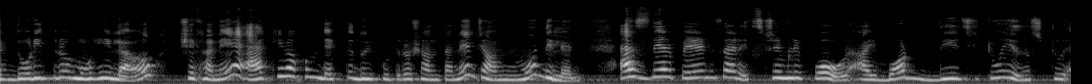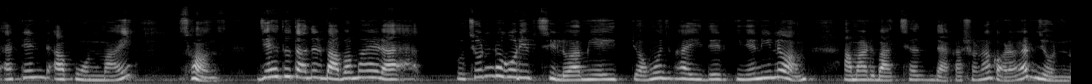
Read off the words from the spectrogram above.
এক দরিদ্র মহিলাও সেখানে একই রকম দেখতে দুই পুত্র সন্তানের জন্ম দিলেন। As their parents are extremely poor I bought these twins to attend upon my sons যেহেতু তাদের বাবা মায়েরা প্রচণ্ড গরিব ছিল, আমি এই যমজ ভাইদের কিনে নিলাম আমার বাচ্চা দেখাশোনা করার জন্য।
